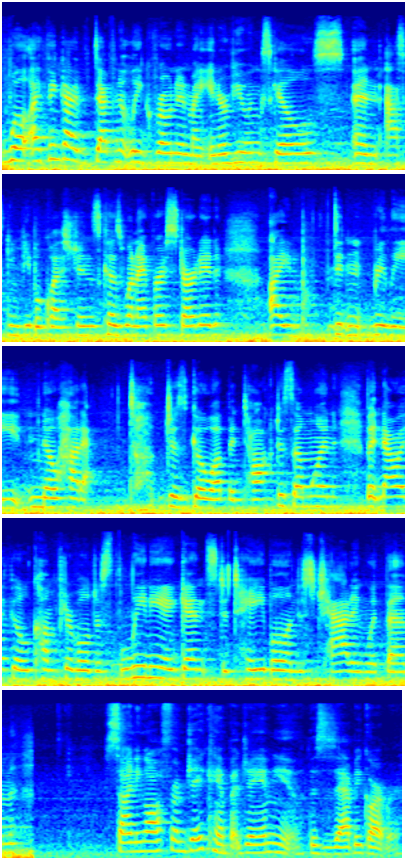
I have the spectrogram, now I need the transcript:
Well, I think I've definitely grown in my interviewing skills and asking people questions because when I first started, I didn't really know how to just go up and talk to someone, but now I feel comfortable just leaning against a table and just chatting with them. Signing off from J Camp at JMU, this is Abby Gerber.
